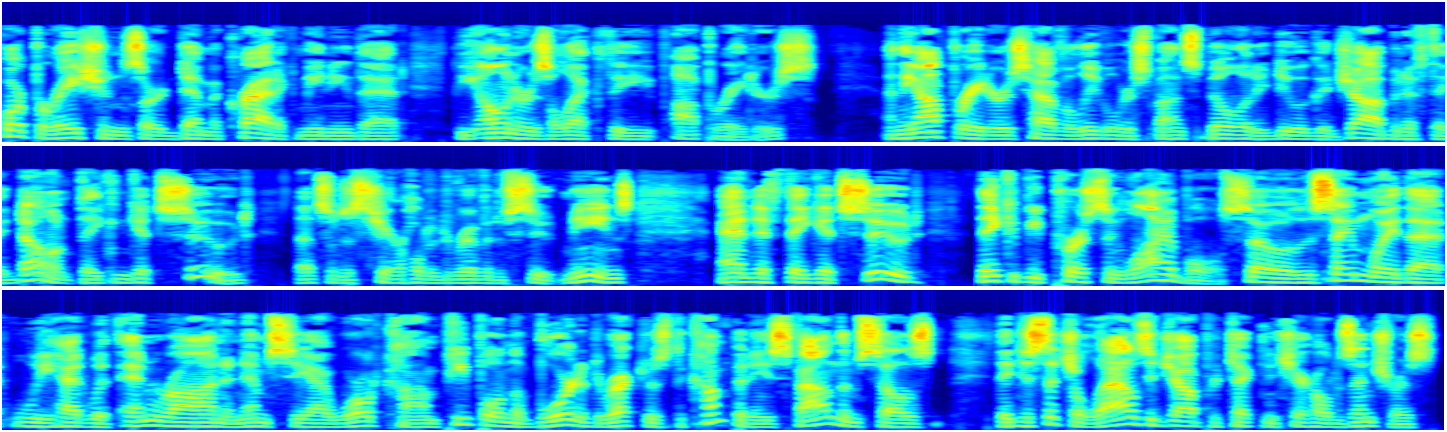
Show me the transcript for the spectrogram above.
corporations are democratic, meaning that the owners elect the operators, and the operators have a legal responsibility to do a good job. And if they don't, they can get sued. That's what a shareholder derivative suit means. And if they get sued, they could be personally liable. So the same way that we had with Enron and MCI WorldCom, people on the board of directors of the companies found themselves they did such a lousy job protecting shareholders' interests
